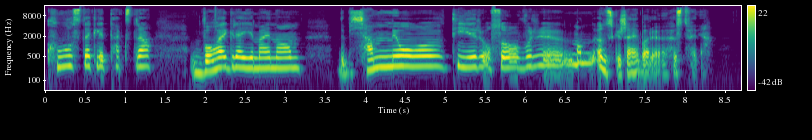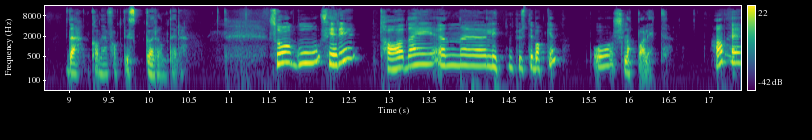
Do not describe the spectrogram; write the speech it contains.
Kos dere litt ekstra. Var greie med hverandre. Det kommer jo tider også hvor man ønsker seg bare høstferie. Det kan jeg faktisk garantere. Så god ferie. Ta deg en liten pust i bakken, og slapp av litt. Ha det!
